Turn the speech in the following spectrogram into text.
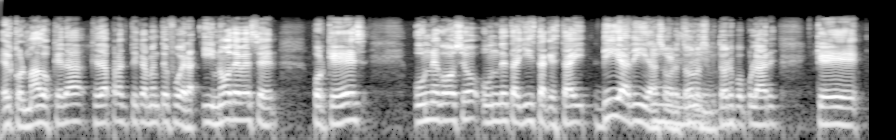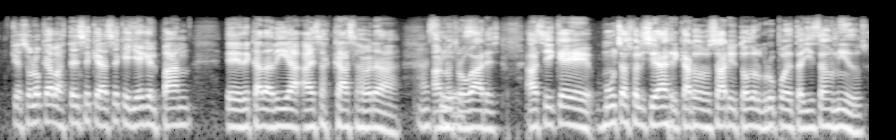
el colmado queda, queda prácticamente fuera. Y no debe ser porque es un negocio, un detallista que está ahí día a día, sobre todo en los sectores populares, que, que son los que abastece, que hace que llegue el pan eh, de cada día a esas casas, ¿verdad? a nuestros hogares. Así que muchas felicidades, Ricardo Rosario y todo el grupo de Tallistas Unidos.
